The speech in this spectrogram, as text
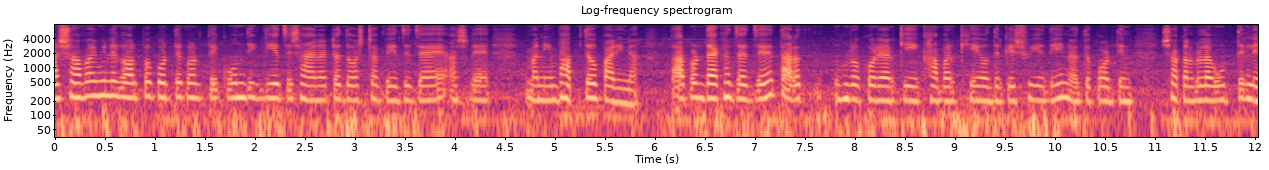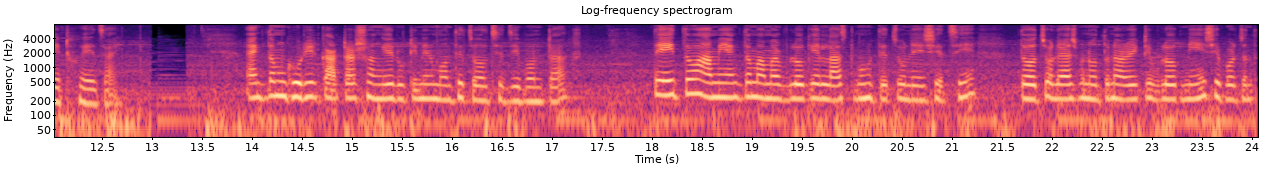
আর সবাই মিলে গল্প করতে করতে কোন দিক দিয়ে যে সাড়ে নয়টা, দশটা বেজে যায়, আসলে মানে ভাবতেও পারি না। তারপর দেখা যায় যে তারা হুড়ো করে আর কি খাবার খেয়ে ওদেরকে শুয়ে দিই, নয়তো পরদিন সকালবেলা উঠতে লেট হয়ে যায়। একদম ঘড়ির কাটার সঙ্গে রুটিনের মধ্যে চলছে জীবনটা। তো এই তো আমি একদম আমার ব্লগের লাস্ট মুহূর্তে চলে এসেছি। তো চলে আসব নতুন আরও একটি ব্লগ নিয়ে। সে পর্যন্ত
